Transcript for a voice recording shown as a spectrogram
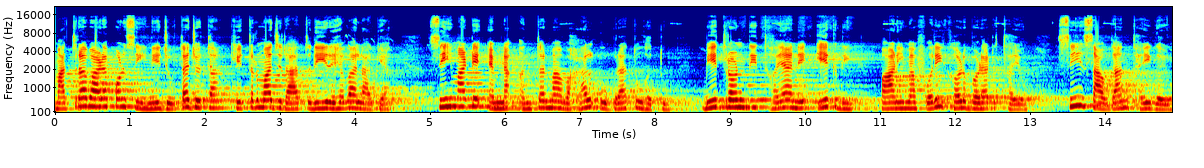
માત્રાવાળા પણ સિંહને જોતા જોતા ખેતરમાં જ રાત્રિ રહેવા લાગ્યા. સિંહ માટે એમના અંતરમાં વહાલ ઉભરાતું હતું. બે ત્રણ દી થયા ને એક દી પાણીમાં ફરી ખળભળાટ થયો. સિંહ સાવધાન થઈ ગયો.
